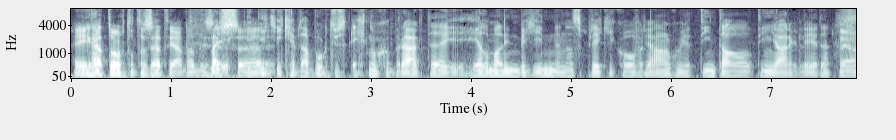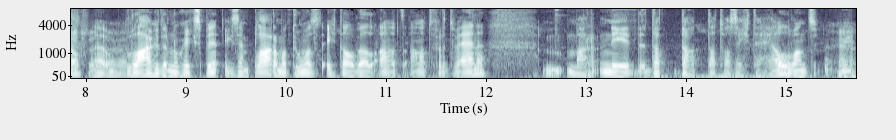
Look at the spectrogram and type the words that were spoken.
en je Ja. gaat door tot de Z. Ja, dat is Maar dus... ik, ik, ik heb dat boek dus echt nog gebruikt, hè. helemaal in het begin. En dan spreek ik over ja, een goede tiental, tien jaar geleden. ja, absoluut. Ja. lagen er nog exemplaren, maar toen was het echt al wel aan het, aan het verdwijnen. Maar nee, dat, dat, dat was echt de hel, want Ja. je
